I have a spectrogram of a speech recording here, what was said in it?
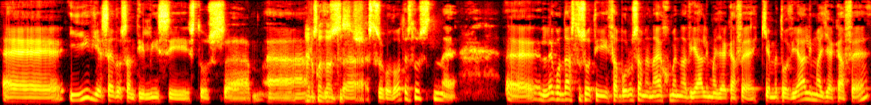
Ε, οι ίδιες έδωσαν τη λύση στους, ε, ε στους, ε, στους εργοδότες τους. Ναι ε, λέγοντάς τους ότι θα μπορούσαμε να έχουμε ένα διάλειμμα για καφέ. Και με το διάλειμμα για καφέ,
